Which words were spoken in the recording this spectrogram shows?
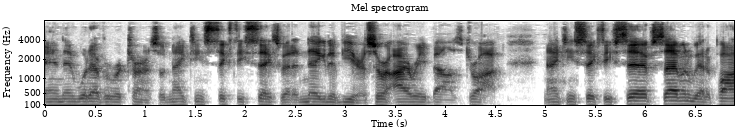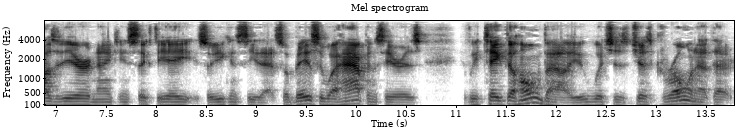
and then whatever return. So 1966 we had a negative year, so her IRA balance dropped. 1967 we had a positive year. 1968, so you can see that. So basically, what happens here is if we take the home value, which is just growing at that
